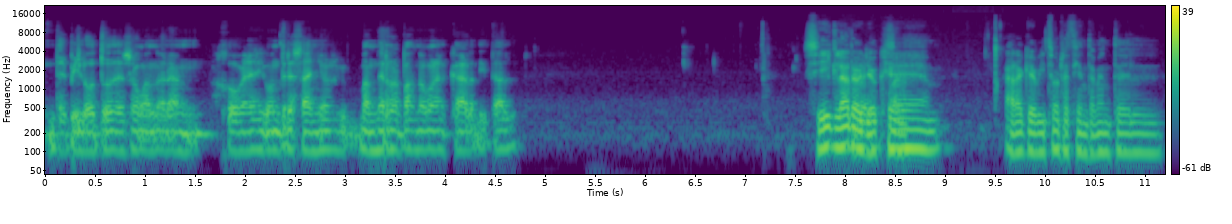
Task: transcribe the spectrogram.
de pilotos de eso cuando eran jóvenes y con tres años van derrapando con el kart y tal. Sí, claro, yo es que. Ahora que he visto recientemente el,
